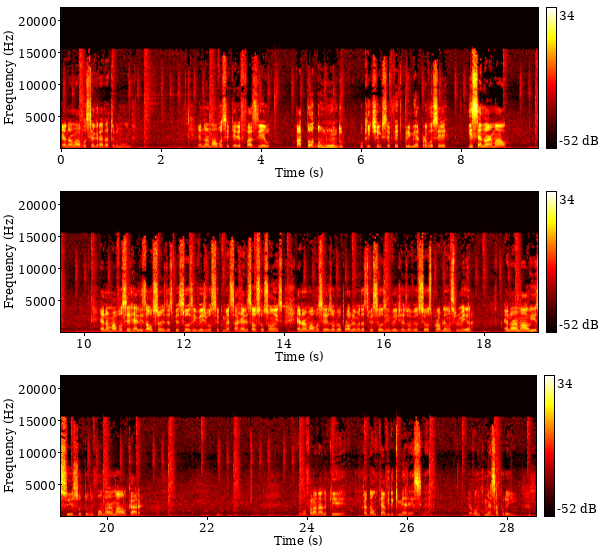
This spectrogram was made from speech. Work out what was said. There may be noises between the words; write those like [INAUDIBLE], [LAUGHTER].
É normal você agradar todo mundo? É normal você querer fazer para todo mundo o que tinha que ser feito primeiro para você? Isso é normal? É normal você realizar os sonhos das pessoas em vez de você começar a realizar os seus sonhos? É normal você resolver o problema das pessoas em vez de resolver os seus problemas primeiro? É normal isso? Isso tudo for normal, cara. Não vou falar nada porque cada um tem a vida que merece, né? Já vamos começar por aí.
